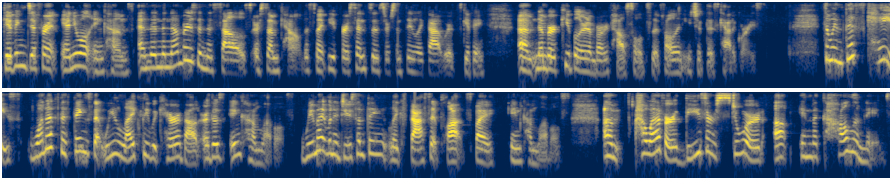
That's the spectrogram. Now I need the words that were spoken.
giving different annual incomes, and then the numbers in the cells are some count. This might be for a census or something like that, where it's giving um, number of people or number of households that fall in each of those categories. So in this case, one of the things that we likely would care about are those income levels. We might want to do something like facet plots by income levels. Um, however, these are stored up in the column names.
